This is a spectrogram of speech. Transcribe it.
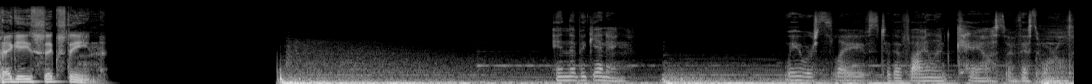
PEGI 16. In the beginning, we were slaves to the violent chaos of this world.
